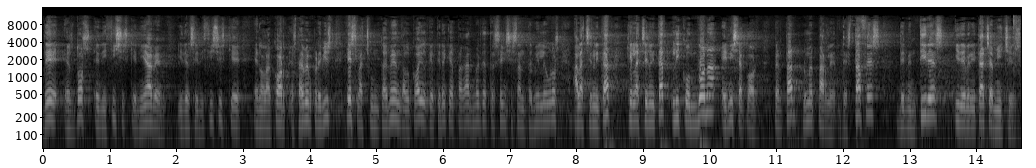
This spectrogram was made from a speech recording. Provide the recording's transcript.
dels dos edificis que n'hi haven i dels edificis que en l'acord estaven prevists és l'Ajuntament del Coll el que té que pagar més de 360.000 euros a la Generalitat que la Generalitat li condona en aquest acord. Per tant, no me parle d'estafes, de mentires i de veritats a mitges,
